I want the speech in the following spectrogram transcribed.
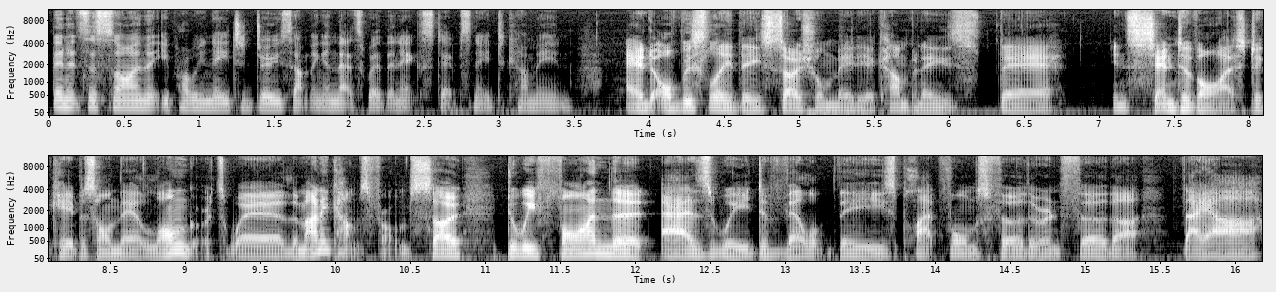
then it's a sign that you probably need to do something and that's where the next steps need to come in. And obviously these social media companies they're incentivized to keep us on there longer. It's where the money comes from. So, do we find that as we develop these platforms further and further, they are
